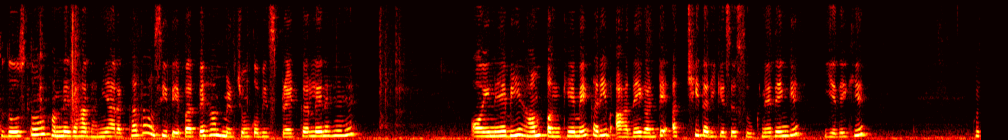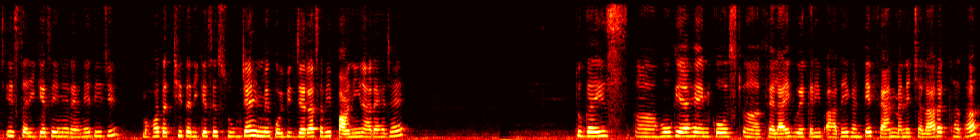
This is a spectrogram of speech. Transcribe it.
तो दोस्तों, हमने जहाँ धनिया रखा था, उसी पेपर पे हम मिर्चों को भी स्प्रेड कर ले रहे हैं। और इन्हें भी हम पंखे में करीब आधे घंटे अच्छी तरीके से सूखने देंगे। ये देखिए। कुछ इस तरीके से इन्हें रहने दीजिए। बहुत अच्छी तरीके से सूख जाए, इनमें कोई भी ज़रा सा भी पानी ना रह जाए। तो गैस हो गया है इनको फैलाए हुए करीब आधे घंटे फ़ैन मैंने चला रखा था।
